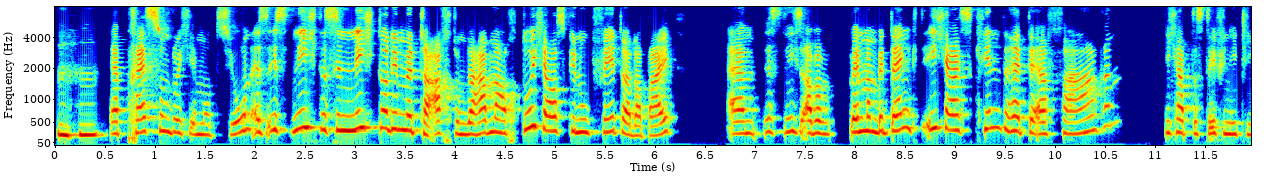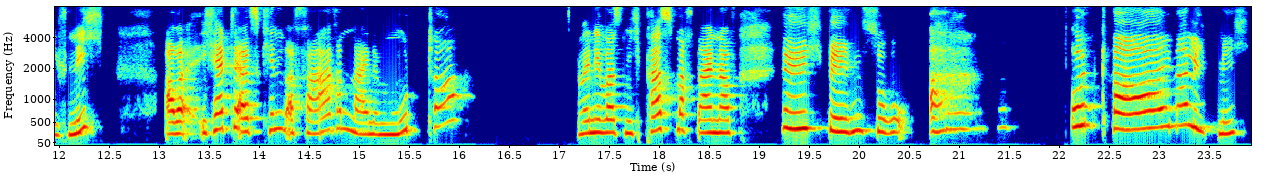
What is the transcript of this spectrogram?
Mhm. Erpressung durch Emotionen. Es ist nicht, es sind nicht nur die Mütter. Achtung, da haben wir auch durchaus genug Väter dabei. Ähm, ist nicht, aber wenn man bedenkt, ich als Kind hätte erfahren, ich habe das definitiv nicht, aber ich hätte als Kind erfahren, meine Mutter, wenn ihr was nicht passt, macht einen auf, ich bin so arm und keiner liebt mich.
